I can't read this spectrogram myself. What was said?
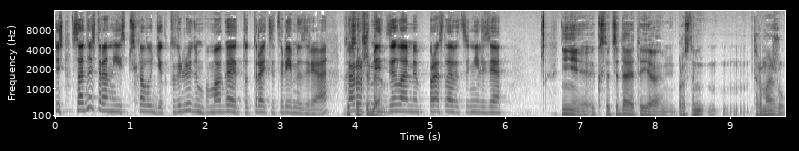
есть, с одной стороны, есть психология, которая людям помогает, тут тратит время зря. Кстати, Хорошими да. делами прославиться нельзя. Не-не, кстати, да, это я просто торможу.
